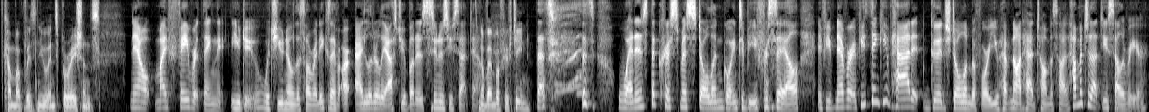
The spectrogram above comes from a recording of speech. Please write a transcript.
come up with new inspirations. Now, my favorite thing that you do, which you know this already because I've I literally asked you about it as soon as you sat down. November 15. That's, that's when is the Christmas stollen going to be for sale? If you've never if you think you've had it good stollen before, you have not had Thomas Haas. How much of that do you sell every year?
